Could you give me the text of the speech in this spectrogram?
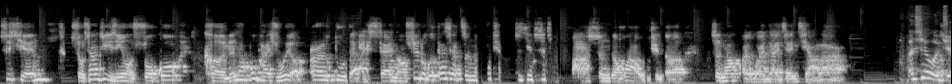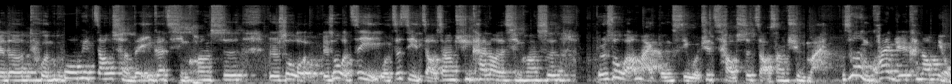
之前首相就已经有说过，可能他不排除会有二度的 extend 哦。所以如果大家真的不想这件事情发生的话，我觉得真的要乖乖待在家啦。而且我觉得囤货会造成的一个情况是，比如说我，比如说我自己，我自己早上去看到的情况是，比如说我要买东西，我去超市早上去买，可是很快你就会看到没有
